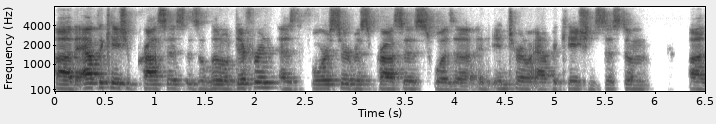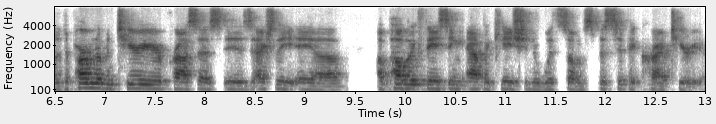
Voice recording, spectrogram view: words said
uh, the application process is a little different as the Forest Service process was a, an internal application system. Uh, the Department of Interior process is actually a, uh, a public facing application with some specific criteria.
